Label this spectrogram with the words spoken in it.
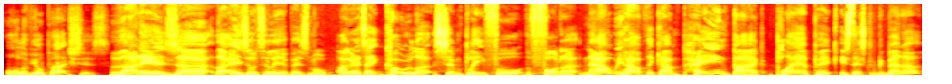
all of your purchases. That is uh, that is utterly abysmal. I'm going to take Kohler simply for the fodder. Now we have the campaign bag player pick. Is this going to be better?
